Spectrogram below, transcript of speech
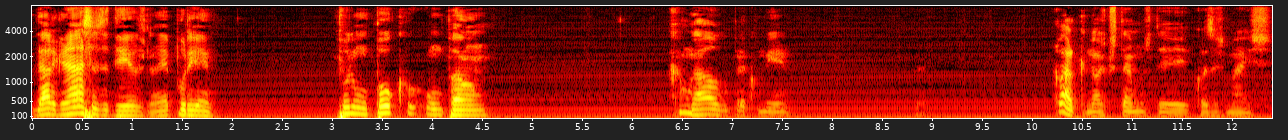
Dar graças a Deus, não é? Por, por um pouco um pão com algo para comer. Claro que nós gostamos de coisas mais,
